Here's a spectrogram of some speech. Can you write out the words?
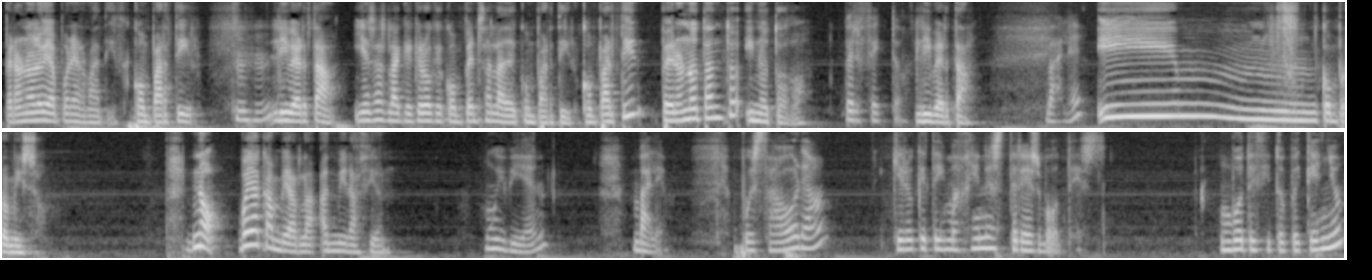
pero no le voy a poner matiz. Compartir, libertad, y esa es la que creo que compensa la de compartir. Compartir, pero no tanto y no todo. Perfecto. Libertad. Vale. Y mm, compromiso. No, voy a cambiarla, admiración. Muy bien. Vale, pues ahora quiero que te imagines tres botes un botecito pequeño,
